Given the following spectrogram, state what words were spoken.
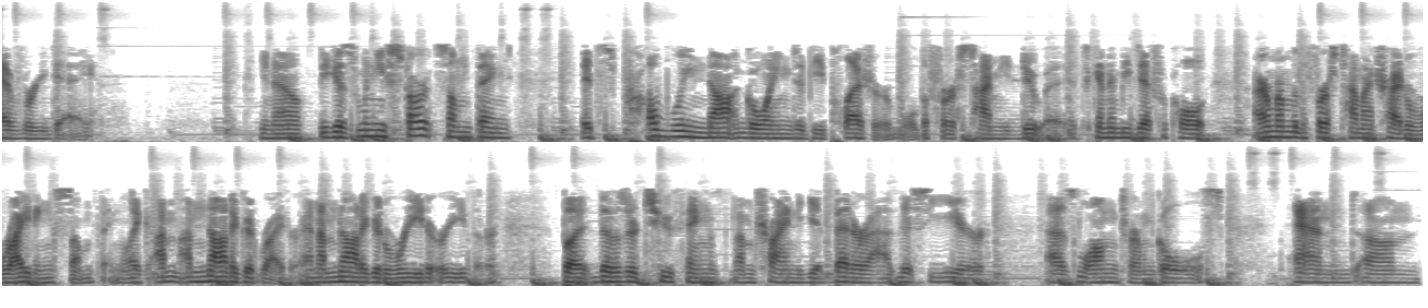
every day? You know, because when you start something, it's probably not going to be pleasurable the first time you do it. It's going to be difficult. I remember the first time I tried writing something. Like I'm I'm not a good writer and I'm not a good reader either. But those are two things that I'm trying to get better at this year as long-term goals. And um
